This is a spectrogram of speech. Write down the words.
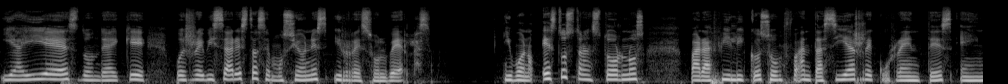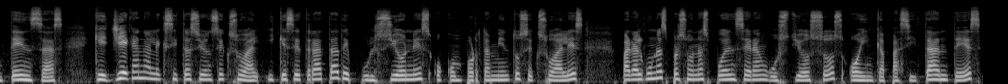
y ahí es donde hay que pues revisar estas emociones y resolverlas. Y bueno, estos trastornos parafílicos son fantasías recurrentes e intensas que llegan a la excitación sexual y que se trata de pulsiones o comportamientos sexuales. Para algunas personas pueden ser angustiosos o incapacitantes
